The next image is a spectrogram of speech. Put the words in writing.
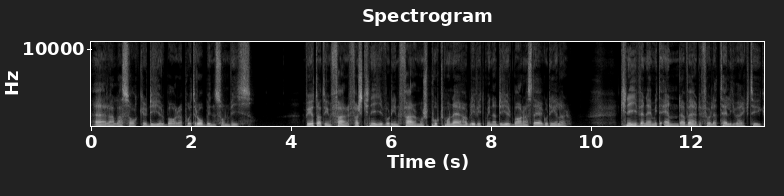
är alla saker dyrbara på ett Robinson-vis. Vet du att din farfars kniv och din farmors portmonnä har blivit mina dyrbaraste ägodelar? Kniven är mitt enda värdefulla täljverktyg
